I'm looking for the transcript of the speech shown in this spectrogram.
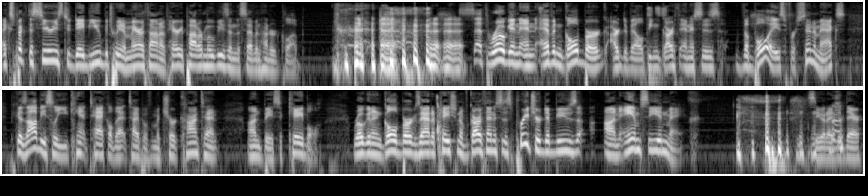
Expect the series to debut between a marathon of Harry Potter movies and the 700 Club. Seth Rogen and Evan Goldberg are developing Garth Ennis's The Boys for Cinemax because obviously you can't tackle that type of mature content on basic cable. Rogen and Goldberg's adaptation of Garth Ennis's Preacher debuts on AMC in May. See what I did there?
